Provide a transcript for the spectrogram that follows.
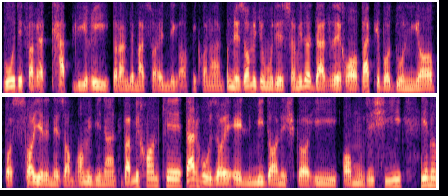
بود فقط تبلیغی دارن به مسائل نگاه می‌کنن. نظام جمهوری اسلامی را در رقابت با دنیا با سایر نظام ها می‌بینن و می‌خوان که در حوزه علمی دانشگاهی آموزشی یه نوع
